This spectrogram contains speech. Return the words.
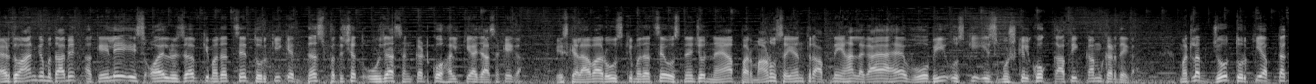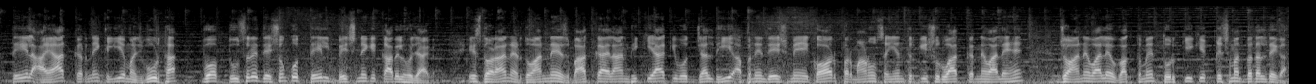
एर्दोआन के मुताबिक अकेले इस ऑयल रिज़र्व की मदद से तुर्की के 10 प्रतिशत ऊर्जा संकट को हल किया जा सकेगा। इसके अलावा रूस की मदद से उसने जो नया परमाणु संयंत्र अपने यहाँ लगाया है, वो भी उसकी इस मुश्किल को काफ़ी कम कर देगा। मतलब जो तुर्की अब तक तेल आयात करने के लिए मजबूर था, वो अब दूसरे देशों को तेल बेचने के काबिल हो जाएगा। इस दौरान एर्दोआन ने इस बात का ऐलान भी किया कि वो जल्द ही अपने देश में एक और परमाणु संयंत्र की शुरुआत करने वाले हैं, जो आने वाले वक्त में तुर्की की किस्मत बदल देगा।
